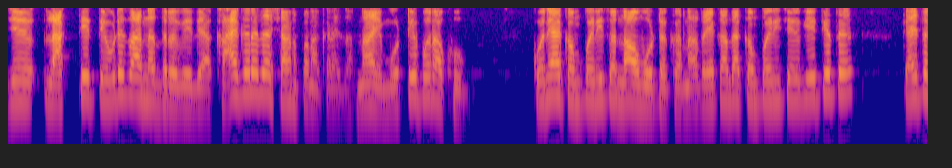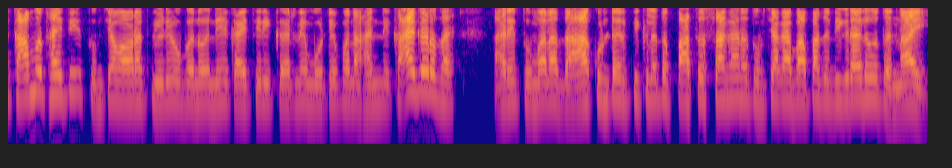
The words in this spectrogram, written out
जे लागते तेवढेच अन्नद्रव्य द्या. काय गरज आहे शहाणपणा करायचा? नाही मोठेपणा खूप. कोण्या कंपनीचं नाव मोठं करणं? आता एखादा कंपनीचे येते तर त्याचं कामच आहे ते. तुमच्या वावरात व्हिडिओ बनवणे काहीतरी करणे मोठेपणा हाणणे काय गरज आहे? अरे तुम्हाला दहा क्विंटल पिकलं तर पाचच सांगा ना तुमच्या काय बापाचं बिघडायलं होतं? नाही.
